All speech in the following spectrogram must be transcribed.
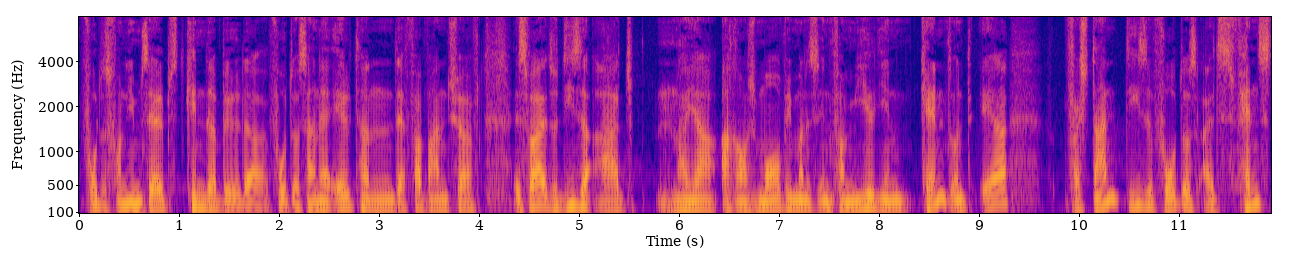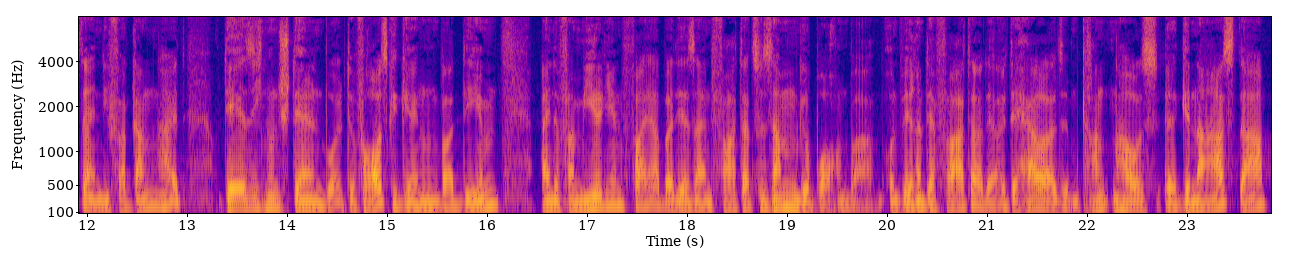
Fotos von ihm selbst, Kinderbilder, Fotos seiner Eltern, der Verwandtschaft. Es war also diese Art, naja, Arrangement, wie man es in Familien kennt. Und er verstand diese Fotos als Fenster in die Vergangenheit, der er sich nun stellen wollte. Vorausgegangen war dem eine Familienfeier, bei der sein Vater zusammengebrochen war. Und während der Vater, der alte Herr, also im Krankenhaus äh, genas, da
